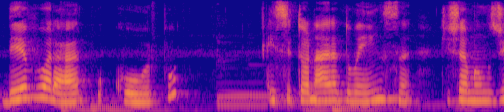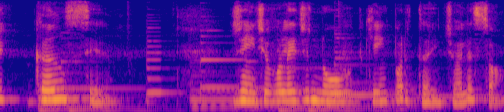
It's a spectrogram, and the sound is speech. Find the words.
devorar o corpo e se tornar a doença que chamamos de câncer. Gente, eu vou ler de novo porque é importante, olha só.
